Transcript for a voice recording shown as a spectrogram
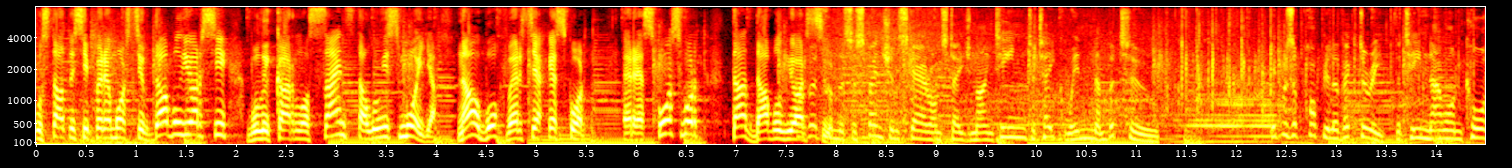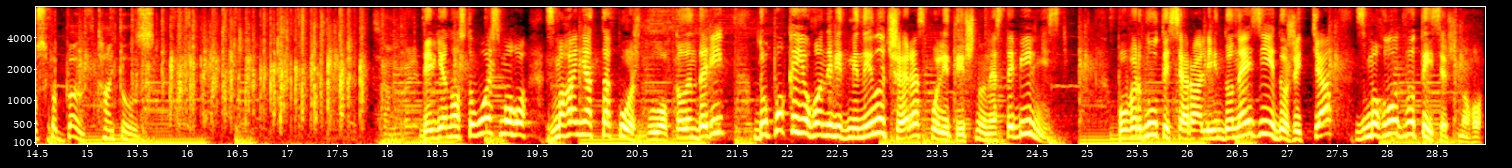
у статусі переможців WRC були Карлос Сайнс та Луїс Мойя на обох версіях Escort – RS Cosworth та WRC. from the suspension scare on stage 19 to take win number. It was a popular victory. The team now on course for both titles. 98-го змагання також було в календарі, допоки його не відмінили через політичну нестабільність. Повернутися ралі Індонезії до життя змогло 2000-го,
